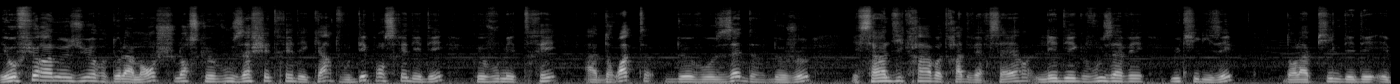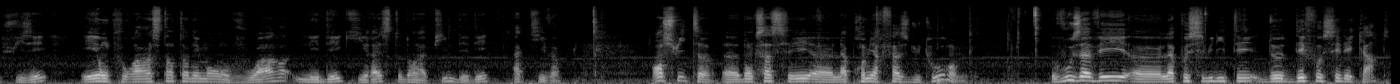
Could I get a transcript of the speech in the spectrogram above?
Et au fur et à mesure de la manche, lorsque vous achèterez des cartes, vous dépenserez des dés que vous mettrez à droite de vos aides de jeu. Et ça indiquera à votre adversaire les dés que vous avez utilisés dans la pile des dés épuisés. Et on pourra instantanément voir les dés qui restent dans la pile des dés actives. Ensuite, euh, donc ça c'est euh, la première phase du tour. Vous avez euh, la possibilité de défausser des cartes,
